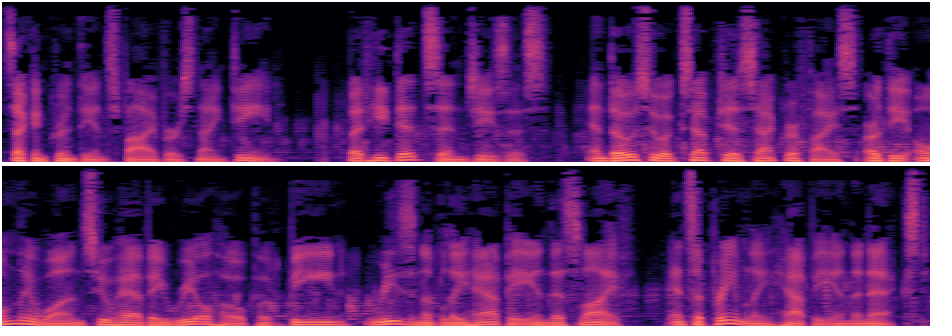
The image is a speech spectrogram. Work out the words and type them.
2 Corinthians 5 verse 19. But He did send Jesus, and those who accept his sacrifice are the only ones who have a real hope of being reasonably happy in this life and supremely happy in the next.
